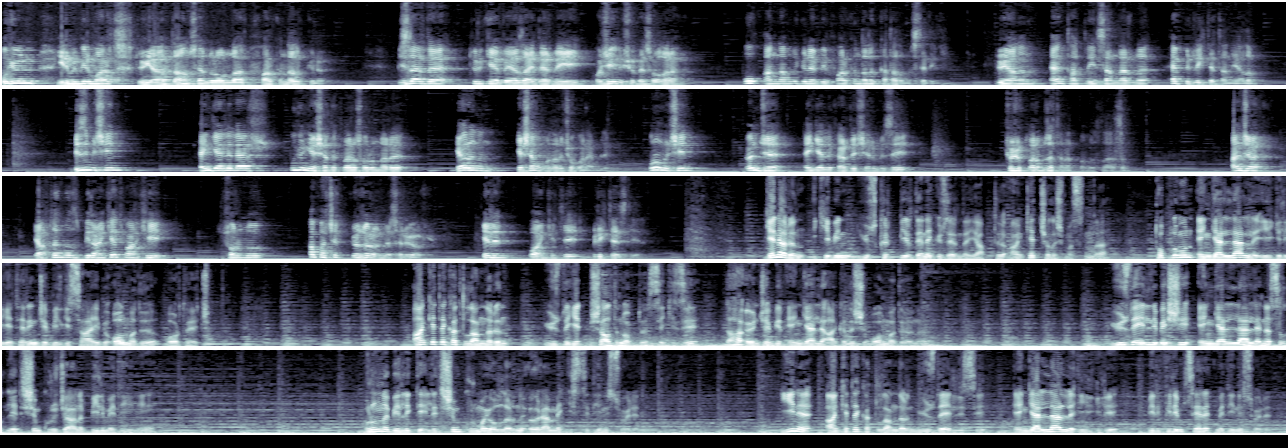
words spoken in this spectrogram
Bugün 21 Mart Dünya Down Sendromlar Farkındalık Günü. Bizler de Türkiye Beyaz Ay Derneği Kocaeli Şubesi olarak bu anlamlı güne bir farkındalık katalım istedik. Dünyanın en tatlı insanlarını hep birlikte tanıyalım. Bizim için engelliler bugün yaşadıkları sorunları yarının yaşamamaları çok önemli. Bunun için önce engelli kardeşlerimizi çocuklarımıza tanıtmamız lazım. Ancak yaptığımız bir anket var ki sorunu apaçık gözler önüne seriyor. Gelin bu anketi birlikte izleyelim. Genar'ın 2141 denek üzerinde yaptığı anket çalışmasında toplumun engellilerle ilgili yeterince bilgi sahibi olmadığı ortaya çıktı. Ankete katılanların %76.8'i daha önce bir engelli arkadaşı olmadığını, %55'i engellilerle nasıl iletişim kuracağını bilmediğini, bununla birlikte iletişim kurma yollarını öğrenmek istediğini söyledi. Yine ankete katılanların %50'si engellilerle ilgili bir film seyretmediğini söyledi.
